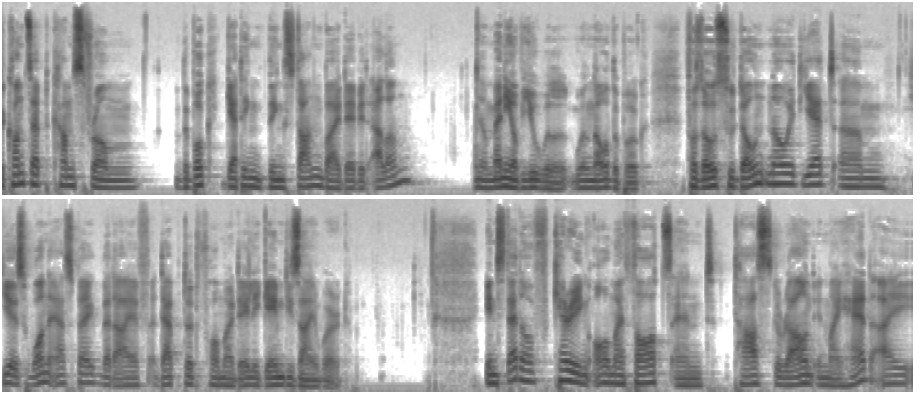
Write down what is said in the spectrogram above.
The concept comes from the book Getting Things Done by David Allen. You know, many of you will, will know the book. For those who don't know it yet, um, here is one aspect that I have adapted for my daily game design work. Instead of carrying all my thoughts and tasks around in my head, I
